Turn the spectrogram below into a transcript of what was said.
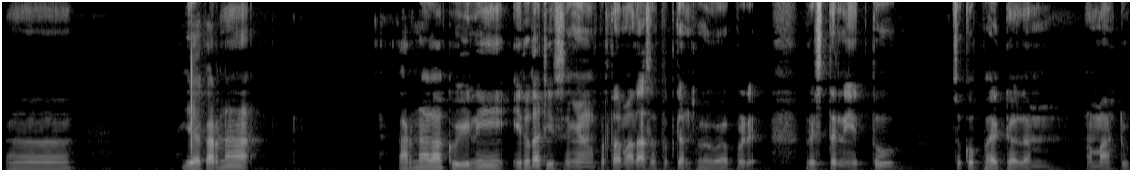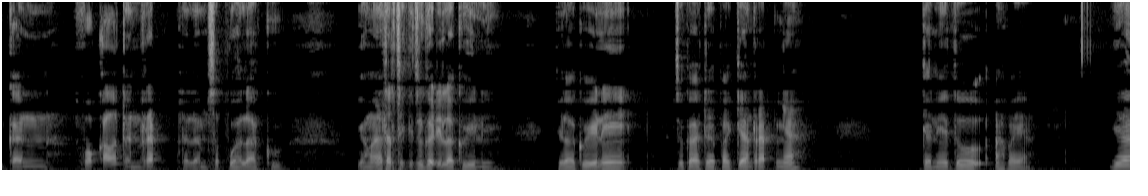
Uh, ya karena karena lagu ini itu tadi yang pertama tak sebutkan bahwa Preston itu cukup baik dalam memadukan vokal dan rap dalam sebuah lagu yang mana terjadi juga di lagu ini. Di lagu ini juga ada bagian rapnya. Dan itu apa ya ya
